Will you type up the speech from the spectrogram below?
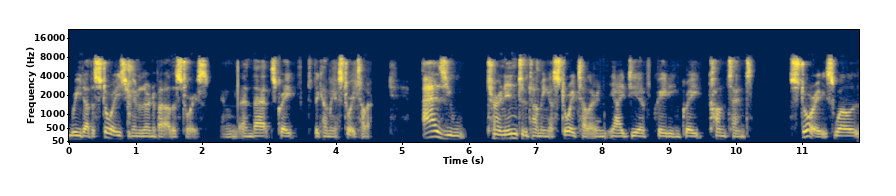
read other stories, you're going to learn about other stories. And and that's great to becoming a storyteller. As you turn into becoming a storyteller and the idea of creating great content stories, well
